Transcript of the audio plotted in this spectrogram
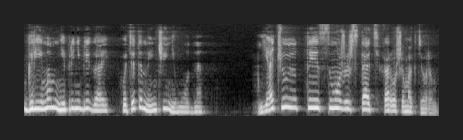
Гримом не пренебрегай, хоть это нынче не модно. Я чую, ты сможешь стать хорошим актером.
